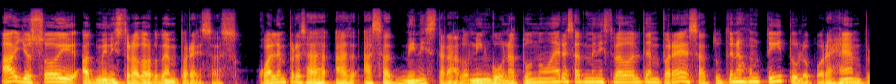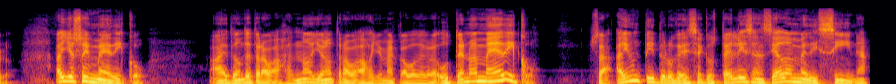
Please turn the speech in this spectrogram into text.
ah, yo soy administrador de empresas. ¿Cuál empresa has administrado? Ninguna. Tú no eres administrador de empresa. Tú tienes un título, por ejemplo. Ah, yo soy médico. Ay, ¿dónde trabajas? No, yo no trabajo, yo me acabo de graduar. Usted no es médico. O sea, hay un título que dice que usted es licenciado en medicina,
